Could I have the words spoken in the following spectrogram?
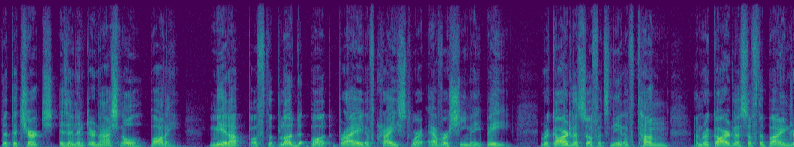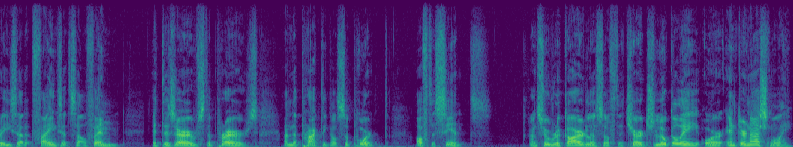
that the Church is an international body made up of the blood bought bride of Christ wherever she may be, regardless of its native tongue, and regardless of the boundaries that it finds itself in, it deserves the prayers and the practical support of the saints. And so, regardless of the church locally or internationally,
